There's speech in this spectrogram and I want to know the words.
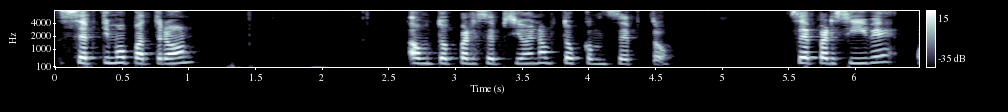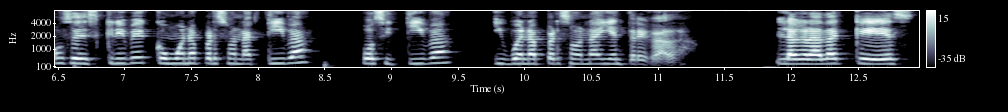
Séptimo patrón, autopercepción, autoconcepto. Se percibe o se describe como una persona activa, positiva y buena persona y entregada. La grada que es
